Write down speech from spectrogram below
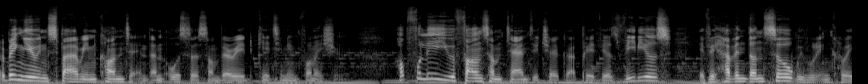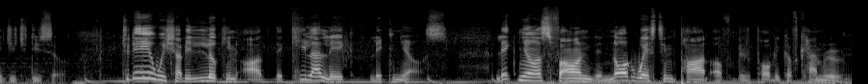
We bring you inspiring content and also some very educating information. Hopefully you found some time to check our previous videos. If you haven't done so, we will encourage you to do so. Today we shall be looking at the killer lake, Lake Nyos. Lake Nyos found in the northwestern part of the Republic of Cameroon.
